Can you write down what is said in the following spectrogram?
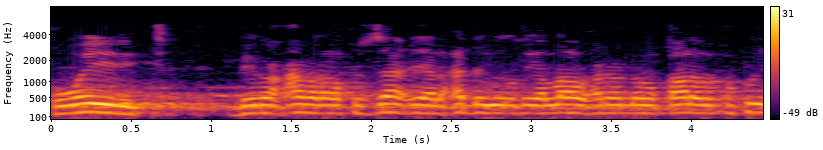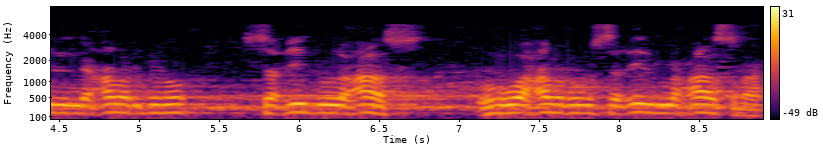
خويرد بن عمر الخزاعي العدوي رضي الله عنه أنه قال وحكوين لعمر بن سعيد بن العاص وهو عمر بن سعيد بن العاصرة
